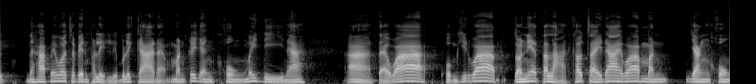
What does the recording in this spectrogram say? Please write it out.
50 นะครับไม่ว่าจะเป็นผลิตหรือบริการอะมันก็ยังคงไม่ดีนะ อ่าแต่ว่าผมคิดว่าตอนนี้ตลาดเข้าใจได้ว่ามันยังคง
